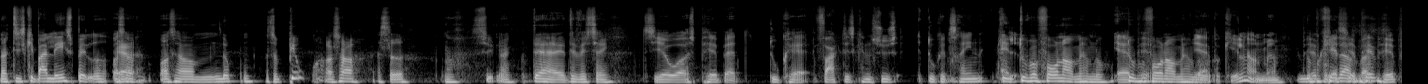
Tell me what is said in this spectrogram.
Når de skal bare læse spillet, og så, Ja. og så um, nuppe den. Og så piv, og så afsted. Nå, sygt nok. Det, har, jeg- det vidste jeg ikke. siger jo også Pep, at du kan faktisk, han synes, at du kan træne alt. Du er på fornavn med ham nu. Ja, du er på fornavn med ham Ja, nu. på kælenavn med ham. Du er på jeg kælenavn bare Pep. Pep.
